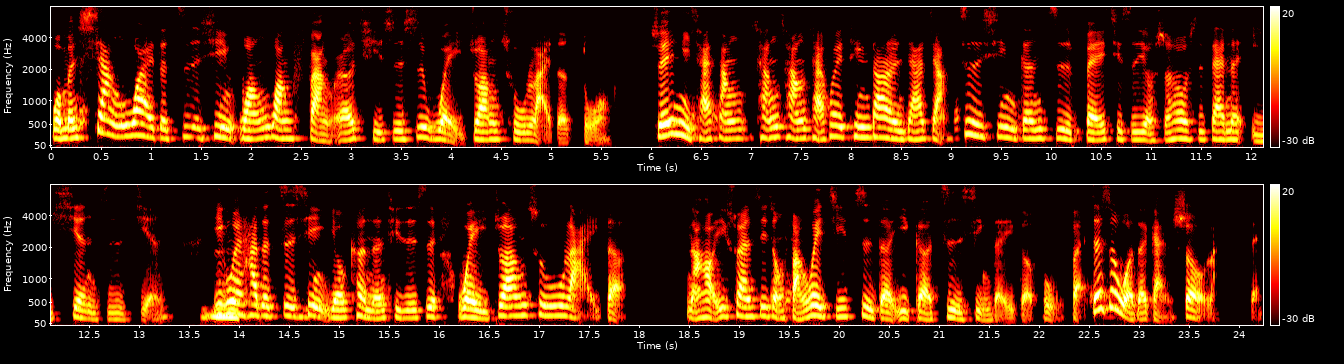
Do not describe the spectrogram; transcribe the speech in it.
我们向外的自信往往反而其实是伪装出来的多，所以你才常常常才会听到人家讲自信跟自卑，其实有时候是在那一线之间，因为他的自信有可能其实是伪装出来的。然后一算是一种防卫机制的一个自信的一个部分，这是我的感受啦。对，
